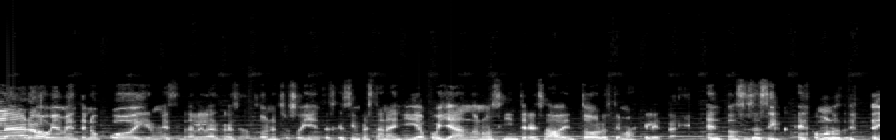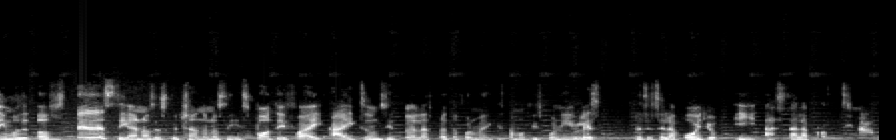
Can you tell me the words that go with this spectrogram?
claro, obviamente no puedo irme sin darle las gracias a todos nuestros oyentes que siempre están allí apoyándonos y interesados en todos los temas que le traen. Entonces así es como nos despedimos de todos ustedes. Síganos escuchándonos en Spotify, iTunes y en todas las plataformas en que estamos disponibles. Gracias el apoyo y hasta la próxima.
